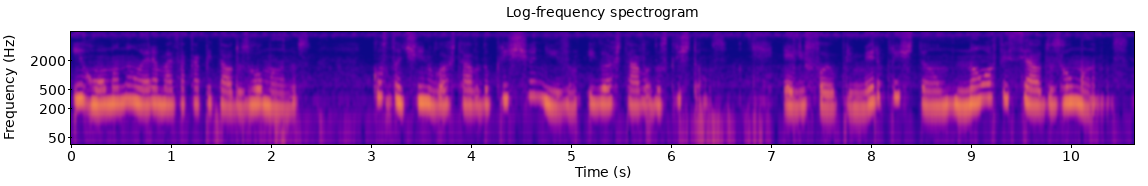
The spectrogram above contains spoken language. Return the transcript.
e Roma não era mais a capital dos romanos. Constantino gostava do cristianismo e gostava dos cristãos. Ele foi o primeiro cristão não oficial dos romanos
